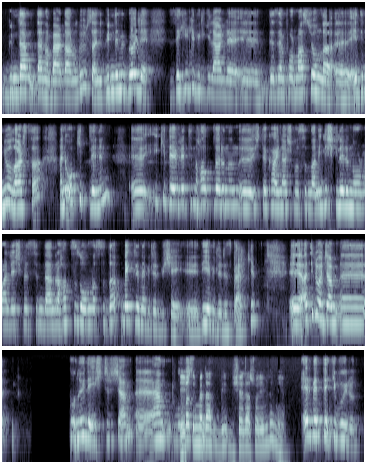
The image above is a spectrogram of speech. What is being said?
gündemden haberdar oluyorsa hani gündemi böyle zehirli bilgilerle, e, dezenformasyonla e, ediniyorlarsa hani o kitlenin e, iki devletin halklarının e, işte kaynaşmasından, ilişkilerin normalleşmesinden rahatsız olması da beklenebilir bir şey e, diyebiliriz belki. Atilla Hocam konuyu değiştireceğim. Hem bu Değiştirmeden bir, bir şeyler söyleyebilir miyim? Elbette ki buyurun.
